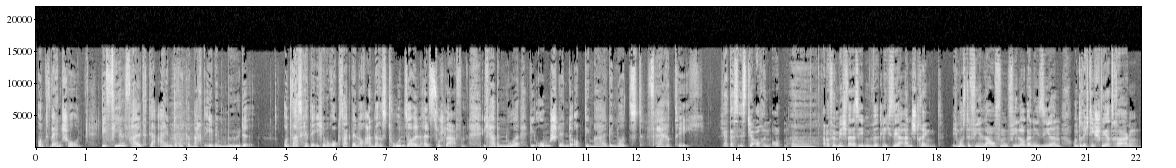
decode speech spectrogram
Und wenn schon, die Vielfalt der Eindrücke macht eben müde. Und was hätte ich im Rucksack denn auch anderes tun sollen, als zu schlafen? Ich habe nur die Umstände optimal genutzt. Fertig. Ja, das ist ja auch in Ordnung. Aber für mich war das eben wirklich sehr anstrengend. Ich musste viel laufen, viel organisieren und richtig schwer tragen.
